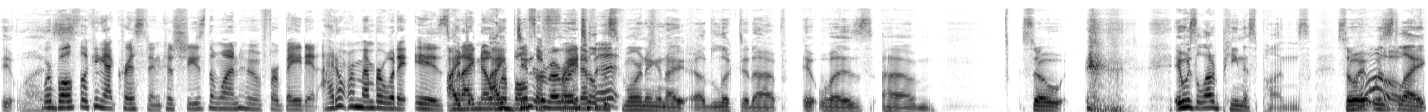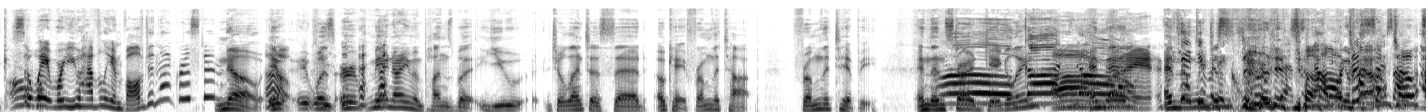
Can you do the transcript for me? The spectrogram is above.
it was. We're both looking at Kristen because she's the one who forbade it. I don't remember what it is, but I, di- know we're both didn't remember afraid until of it. this morning, and I uh, looked it up. It was um, so. it was a lot of penis puns. So it was Oh. like oh, So wait, were you heavily involved in that, Kristen? No, Oh. it, it was, or maybe not even puns, but you, Jolenta said, okay, from the top, from the tippy, and then started Oh, giggling. God, no. Oh, and then, right. and We then we just started this. No, Oh, just about some jokes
